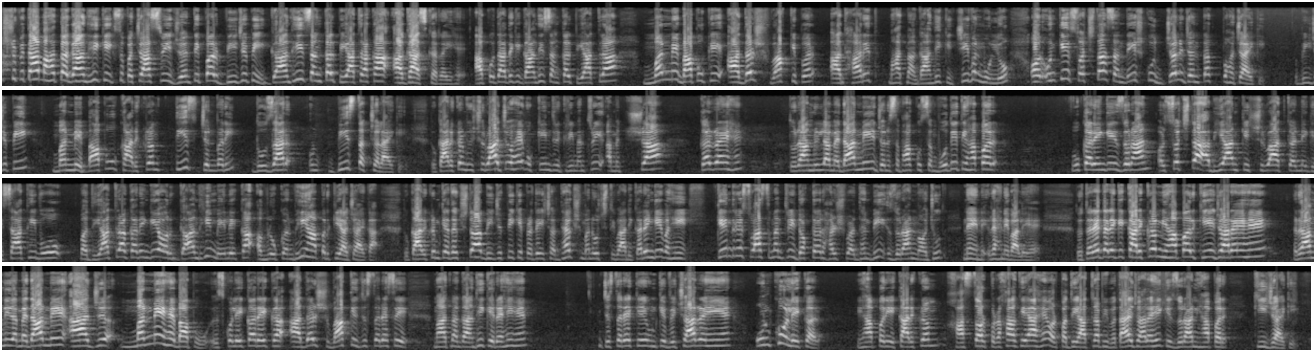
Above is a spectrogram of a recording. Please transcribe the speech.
राष्ट्रपिता महात्मा गांधी की 150वीं जयंती पर बीजेपी गांधी संकल्प यात्रा का आगाज़ कर रही है। आपको बता दें कि गांधी संकल्प यात्रा मन में बापू के आदर्श वाक्य पर आधारित महात्मा गांधी के जीवन मूल्यों और उनके स्वच्छता संदेश को जन जन तक पहुंचाएगी। तो बीजेपी मन में बापू कार्यक्रम 30 जनवरी 2020 तक चलाएगी। तो कार्यक्रम की शुरुआत जो है वो केंद्रीय गृह मंत्री अमित शाह कर रहे हैं। तो रामलीला मैदान में जनसभा को संबोधित यहाँ पर वो करेंगे इस दौरान और स्वच्छता अभियान की शुरुआत करने के साथ ही वो पदयात्रा करेंगे और गांधी मेले का अवलोकन भी यहाँ पर किया जाएगा। तो कार्यक्रम की अध्यक्षता बीजेपी के प्रदेश अध्यक्ष मनोज तिवारी करेंगे। वहीं केंद्रीय स्वास्थ्य मंत्री डॉक्टर हर्षवर्धन भी इस दौरान मौजूद रहने वाले हैं। तो तरह तरह के कार्यक्रम यहाँ पर किए जा रहे हैं। रामलीला मैदान में आज मन में है बापू। इसको लेकर एक आदर्श वाक्य जिस तरह से महात्मा गांधी के रहे हैं, जिस तरह के उनके विचार रहे हैं, उनको लेकर यहाँ पर ये कार्यक्रम खासतौर पर रखा गया है और पदयात्रा भी बताया जा रहा है कि इस दौरान यहाँ पर की जाएगी।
